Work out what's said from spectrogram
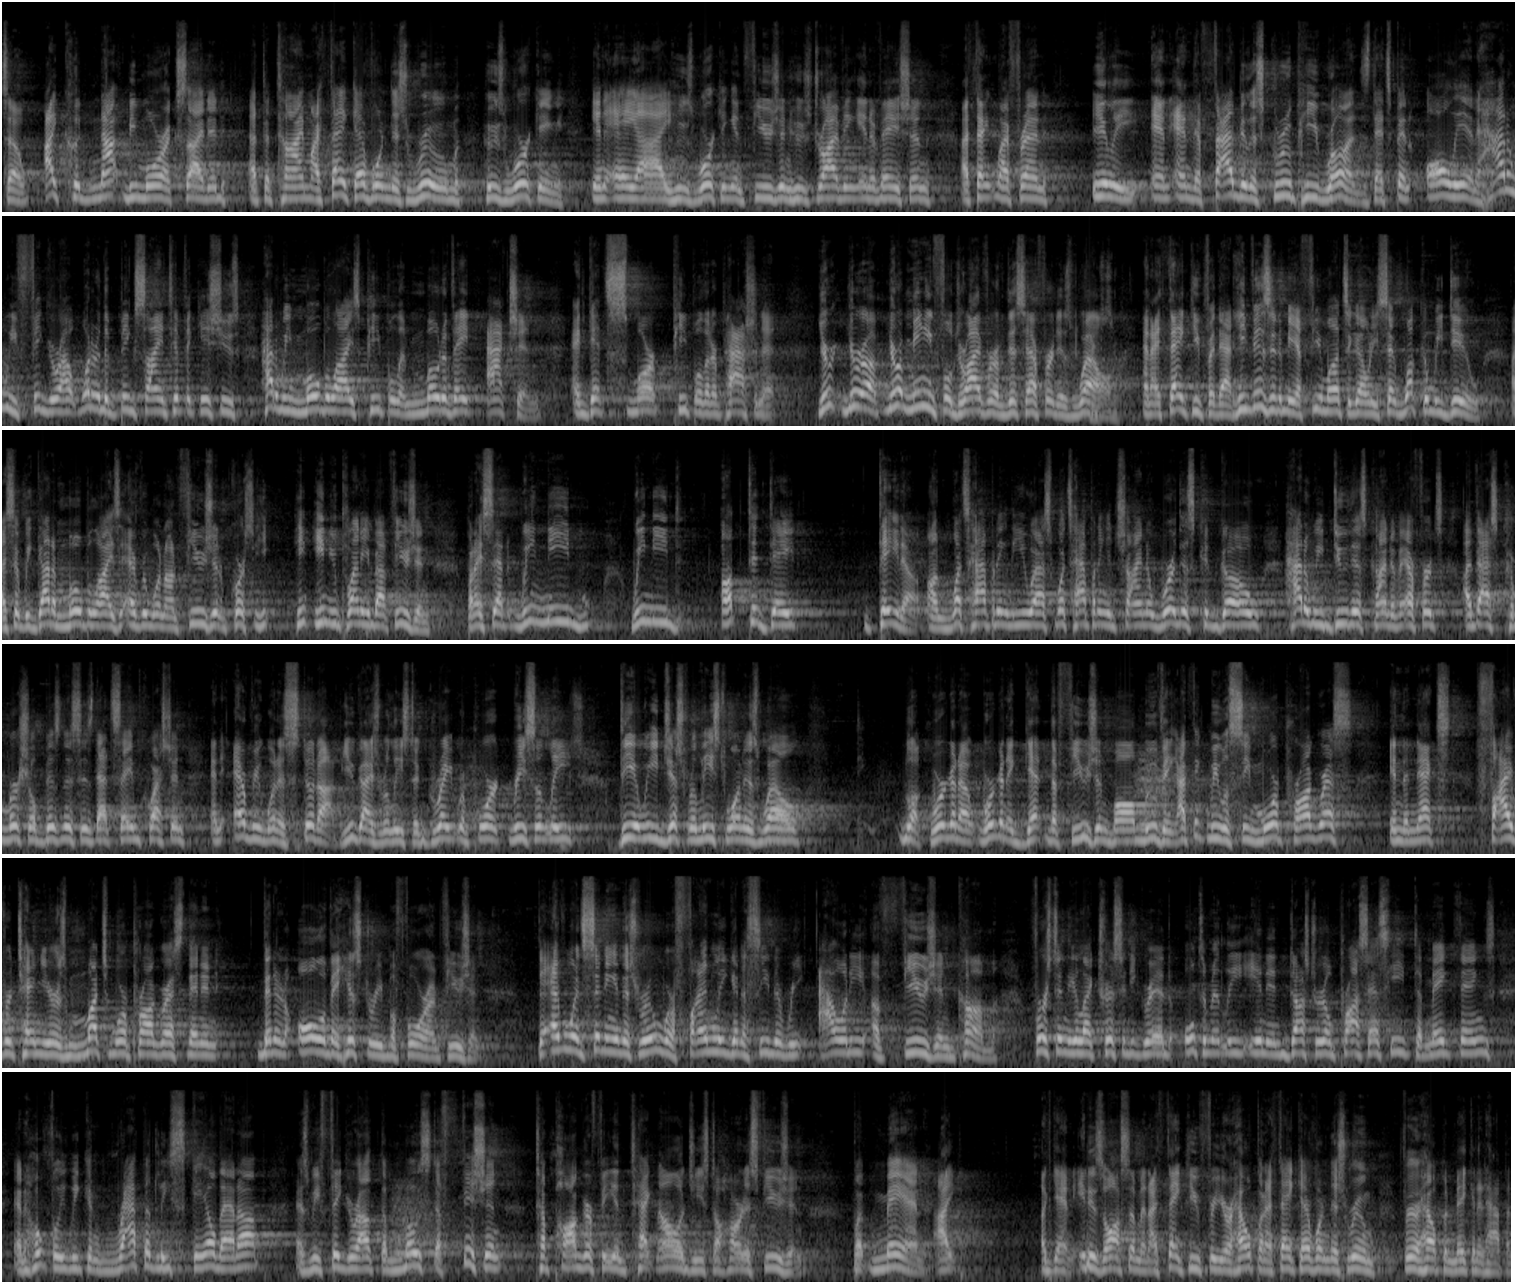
So I could not be more excited at the time. I thank everyone in this room who's working in AI, who's working in fusion, who's driving innovation. I thank my friend Ylli and, and the fabulous group he runs that's been all in. How do we figure out what are the big scientific issues? How do we mobilize people and motivate action and get smart people that are passionate? You're, you're, a, you're a meaningful driver of this effort as well. And I thank you for that. He visited me a few months ago and he said, What can we do? I said, We got to mobilize everyone on fusion. Of course, he, he, he knew plenty about fusion, but I said, We need, we need up to date data on what's happening in the US, what's happening in China, where this could go, how do we do this kind of efforts. I've asked commercial businesses that same question, and everyone has stood up. You guys released a great report recently. DOE just released one as well look, we're gonna, we're gonna get the fusion ball moving. I think we will see more progress in the next five or 10 years, much more progress than in, than in all of the history before on fusion. To everyone sitting in this room, we're finally gonna see the reality of fusion come. First in the electricity grid, ultimately in industrial process heat to make things, and hopefully we can rapidly scale that up as we figure out the most efficient topography and technologies to harness fusion. But man, I, again, it is awesome, and I thank you for your help, and I thank everyone in this room for your help in making it happen.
